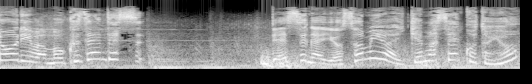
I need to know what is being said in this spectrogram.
勝利は目前です。ですがよそ見はいけませんことよ。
